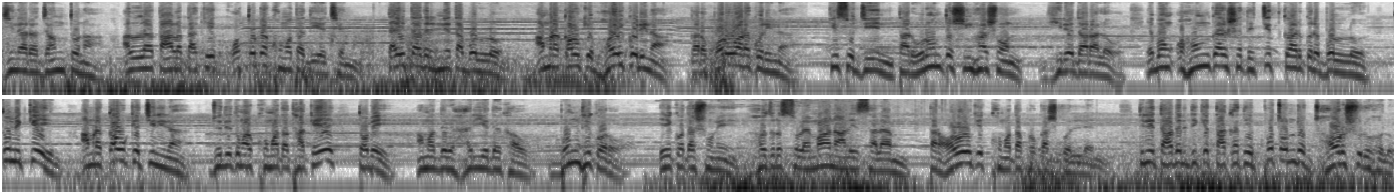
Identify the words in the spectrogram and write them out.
জিনারা জানতো না, আল্লাহ তাআলা তাকে কতটা ক্ষমতা দিয়েছেন। তাই তাদের নেতা বলল, আমরা কাউকে ভয় করি না, কারও পরোয়ারা করি না। কিছু জিন তার উড়ন্ত সিংহাসন ঘিরে দাঁড়াল এবং অহংকারের সাথে চিৎকার করে বলল, তুমি কে? আমরা কাউকে চিনি না। যদি তোমার ক্ষমতা থাকে, তবে আমাদের হারিয়ে দেখাও। বন্দি করো। এ কথা শুনে হজরত সুলাইমান আলী সালাম তার অলৌকিক ক্ষমতা প্রকাশ করলেন। তিনি তাদের দিকে তাকাতে প্রচণ্ড ঝড় শুরু হলো,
